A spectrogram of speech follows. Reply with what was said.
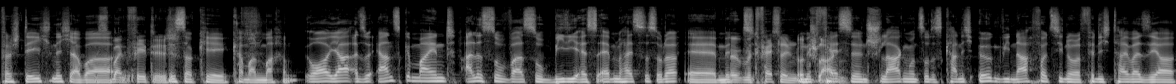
Verstehe ich nicht, aber Das ist mein Fetisch. ist okay, kann man machen. Oh ja, also ernst gemeint, alles so was, so BDSM heißt es, oder? Äh, mit, Äh, mit Fesseln und mit Schlagen. Fesseln, Schlagen und so, das kann ich irgendwie nachvollziehen oder finde ich teilweise ja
